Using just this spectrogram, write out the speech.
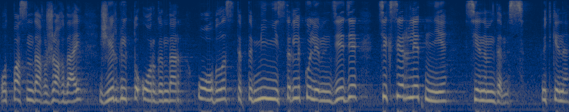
Отбасындағы жағдай, жергілікті органдар, облыс, тіпті министрлік көлемінде де тексерілетініне сенімдіміз. Өйткені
